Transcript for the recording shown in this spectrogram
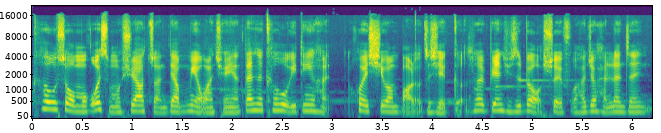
客户说，我们为什么需要转调，没有完全一样，但是客户一定很。会希望保留这些歌，所以编曲是被我说服，他就很认真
